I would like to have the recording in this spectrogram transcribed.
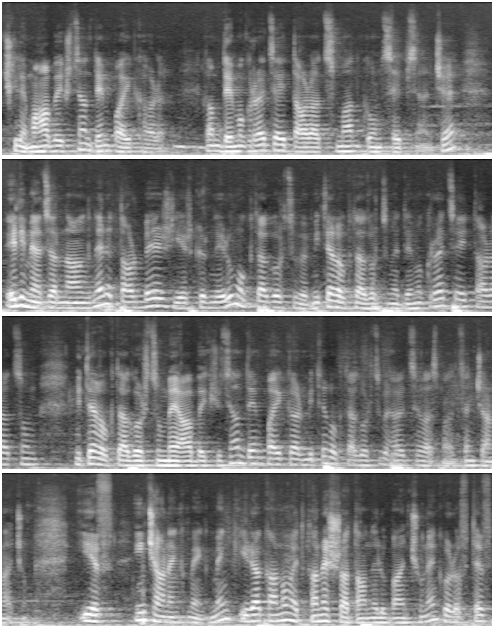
չգիտեմ, ահաբեկչության դեմ պայքարը կամ դեմոկրատիայի տարածման կոնցեպցիան, չէ՞։ Էլի Միացյալ Նահանգները տարբեր երկրներում օգտագործում է։ Միտեղ օգտագործում է դեմոկրատիայի տարածում, միտեղ օգտագործում է ահաբեկչության դեմ պայքար, միտեղ օգտագործում է հայոց ցեղասպանության ճանաչում։ Եվ ինչ անենք մենք։ Մենք իրականում այդքան է շատ անելու բան չունենք, որովհետև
